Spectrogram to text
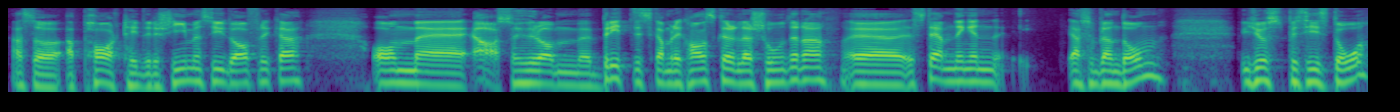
alltså apartheidregimen Sydafrika, om eh, alltså hur de brittisk-amerikanska relationerna, eh, stämningen alltså bland dem, just precis då.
